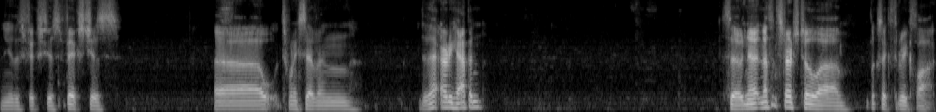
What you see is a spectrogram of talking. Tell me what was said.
Yeah, this fixtures fixtures. Uh, twenty seven. Did that already happen? So no, nothing starts till um, looks like three o'clock.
